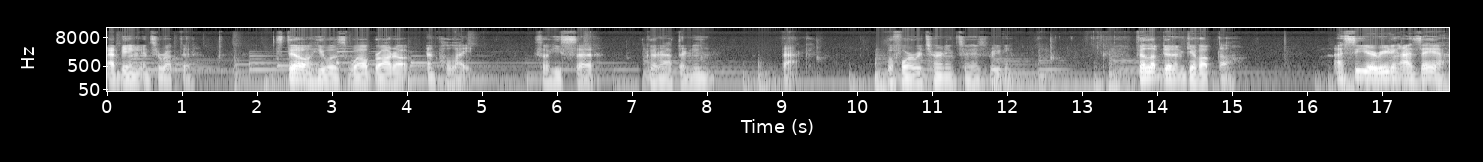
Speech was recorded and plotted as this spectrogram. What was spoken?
at being interrupted. Still, he was well brought up and polite. So he said, Good afternoon, back, before returning to his reading. Philip didn't give up though. I see you're reading Isaiah,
